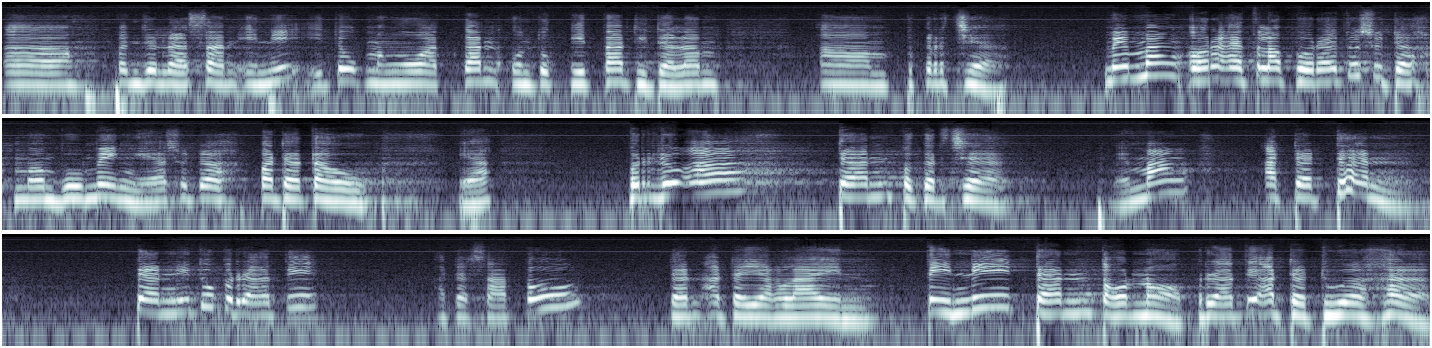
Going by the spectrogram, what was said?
uh, penjelasan ini itu menguatkan untuk kita di dalam um, bekerja memang orang etlabora itu sudah membuming ya, sudah pada tahu ya. Berdoa dan bekerja. Memang ada dan. Dan itu berarti ada satu dan ada yang lain. Tini dan tono, berarti ada dua hal.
